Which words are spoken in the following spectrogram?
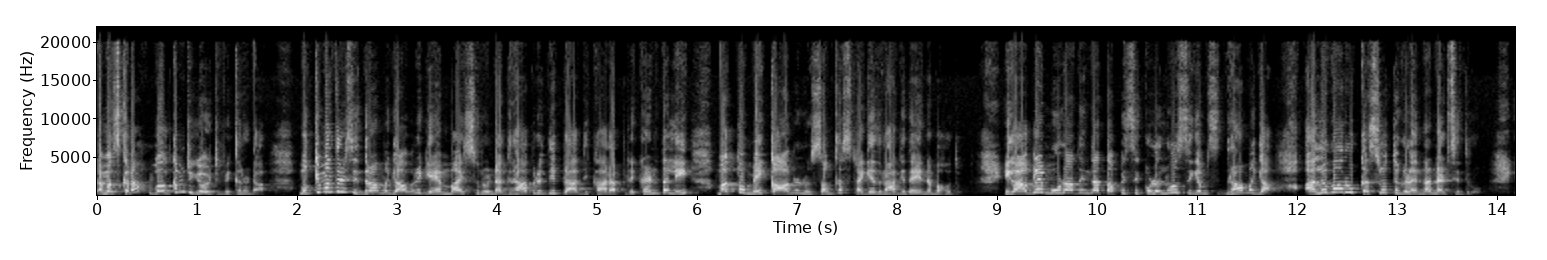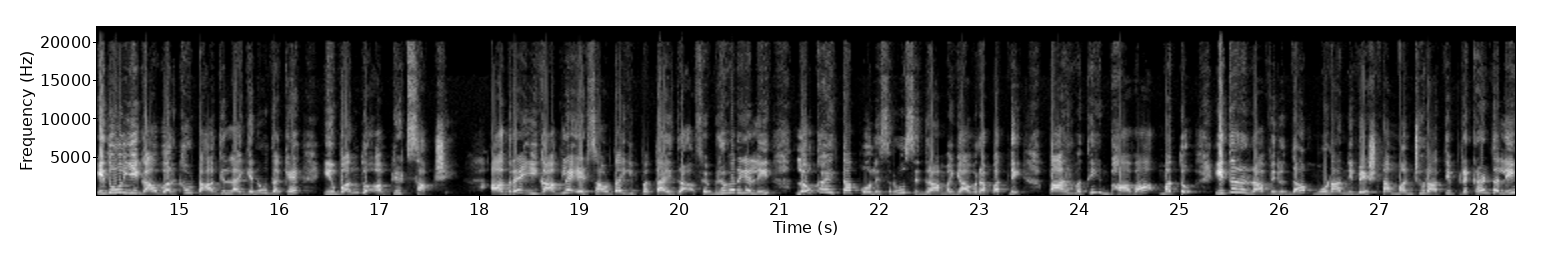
ನಮಸ್ಕಾರ. Welcome to Yo TV Kannada ಮುಖ್ಯಮಂತ್ರಿ ಸಿದ್ದರಾಮಯ್ಯ ಅವರಿಗೆ ಮೈಸೂರು ನಗರಾಭಿವೃದ್ಧಿ ಪ್ರಾಧಿಕಾರ ಪ್ರಕರಣದಲ್ಲಿ ಮತ್ತೊಮ್ಮೆ ಕಾನೂನು ಸಂಕಷ್ಟ ಎದುರಾಗಿದೆ ಎನ್ನಬಹುದು. ಈಗಾಗಲೇ ಮೂಡಾದಿಂದ ತಪ್ಪಿಸಿಕೊಳ್ಳಲು ಸಿಎಂ ಸಿದ್ದರಾಮಯ್ಯ ಹಲವಾರು ಕಸರತ್ತುಗಳನ್ನ ನಡೆಸಿದ್ರು. ಇದು ಈಗ ವರ್ಕೌಟ್ ಆಗಿಲ್ಲ ಎನ್ನುವುದಕ್ಕೆ ಈ ಒಂದು ಅಪ್ಡೇಟ್ ಸಾಕ್ಷಿ. ಆದರೆ ಈಗಾಗಲೇ ಎರಡ್ ಸಾವಿರದ ಇಪ್ಪತ್ತೈದರ ಫೆಬ್ರವರಿಯಲ್ಲಿ ಲೋಕಾಯುಕ್ತ ಪೊಲೀಸರು ಸಿದ್ದರಾಮಯ್ಯ ಅವರ ಪತ್ನಿ ಪಾರ್ವತಿ, ಭಾವ ಮತ್ತು ಇತರರ ವಿರುದ್ಧ ಮೂಡಾ ನಿವೇಶನ ಮಂಜೂರಾತಿ ಪ್ರಕರಣದಲ್ಲಿ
